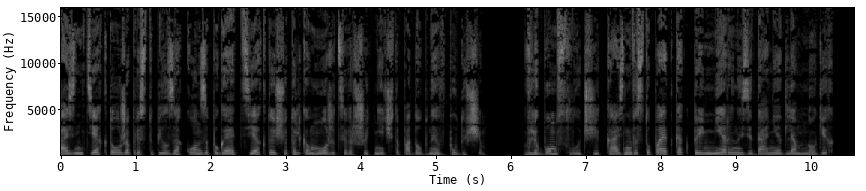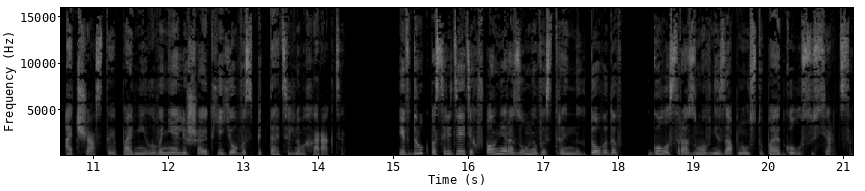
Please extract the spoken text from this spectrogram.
Казнь тех, кто уже приступил закон, запугает тех, кто еще только может совершить нечто подобное в будущем. В любом случае, казнь выступает как пример и назидание для многих, а частые помилования лишают ее воспитательного характера. И вдруг посреди этих вполне разумно выстроенных доводов голос разума внезапно уступает голосу сердца.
